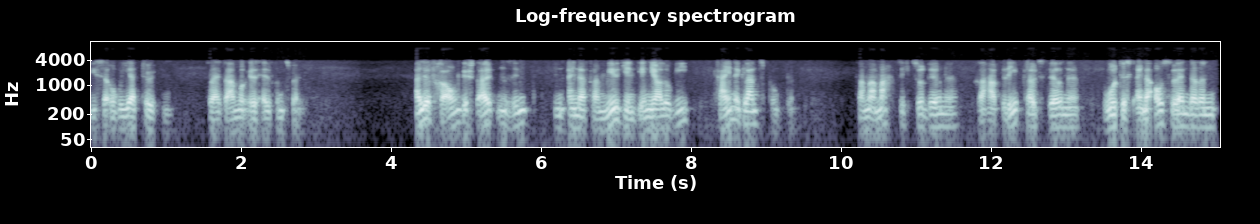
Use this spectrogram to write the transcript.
ließ er Uriah töten. 2 Samuel 11 und 12. Alle Frauengestalten sind in einer Familiengenealogie keine Glanzpunkte. Tamar macht sich zur Dirne, Rahab lebt als Dirne, Ruth ist eine Ausländerin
